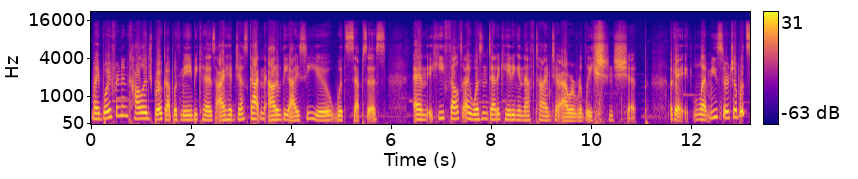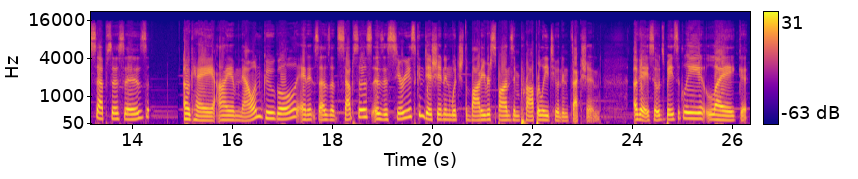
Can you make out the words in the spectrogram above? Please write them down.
My boyfriend in college broke up with me because I had just gotten out of the ICU with sepsis, and he felt I wasn't dedicating enough time to our relationship. Okay, let me search up what sepsis is. Okay, I am now on Google and it says that sepsis is a serious condition in which the body responds improperly to an infection. Okay, so it's basically like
